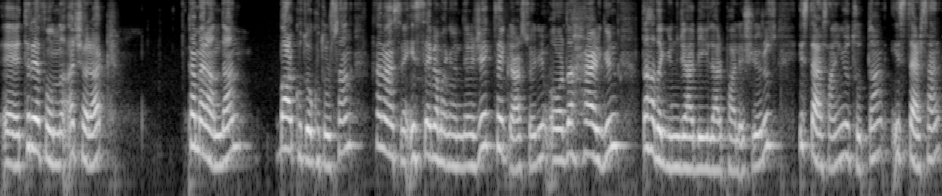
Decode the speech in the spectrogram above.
e, telefonunu açarak kamerandan barkodu okutursan hemen seni Instagram'a gönderecek. Tekrar söyleyeyim orada her gün daha da güncel bilgiler paylaşıyoruz. İstersen YouTube'dan istersen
